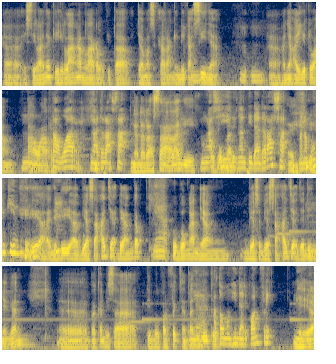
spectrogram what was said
ya, istilahnya kehilangan lah kalau kita zaman sekarang indikasinya Mm-mm. Ya, hanya air doang, mm. tawar. Tawar, nggak ada rasa. Nggak ada rasa nah, lagi. Mengasihi hubungan. dengan tidak ada rasa, mana mungkin? iya, jadi ya biasa aja dianggap yeah. hubungan yang biasa-biasa aja jadinya mm. kan. Eh, bahkan bisa timbul konflik yang tadi yeah, itu. Atau menghindari konflik. Iya. Ya,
